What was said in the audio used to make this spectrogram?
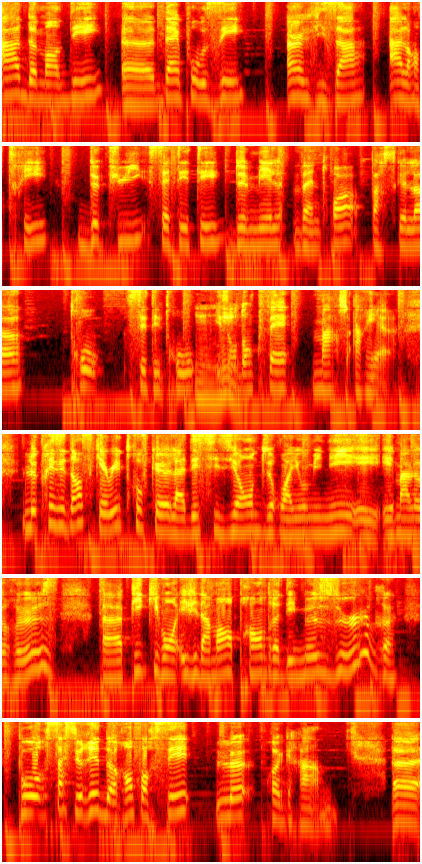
a demandé euh, d'imposer un visa à l'entrée depuis cet été 2023 parce que là, trop, c'était trop. Mhm. Ils ont donc fait marche arrière. Le président Scary trouve que la décision du Royaume-Uni est, est malheureuse, euh, puis qu'ils vont évidemment prendre des mesures pour s'assurer de renforcer le programme. Euh,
